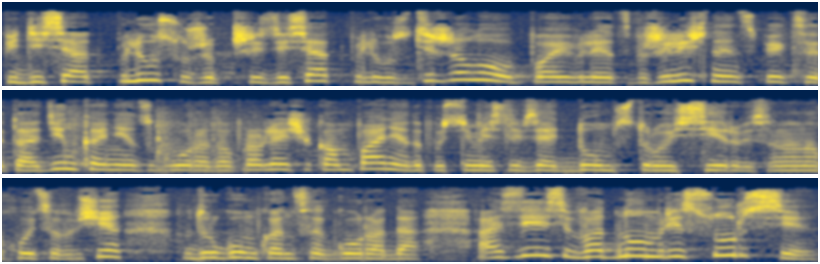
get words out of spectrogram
50 плюс, уже 60 плюс, тяжело появляться в жилищной инспекции, это один конец города, управляющая компания, допустим, если взять дом, строй, сервис, она находится вообще в другом конце города. А здесь в одном ресурсе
